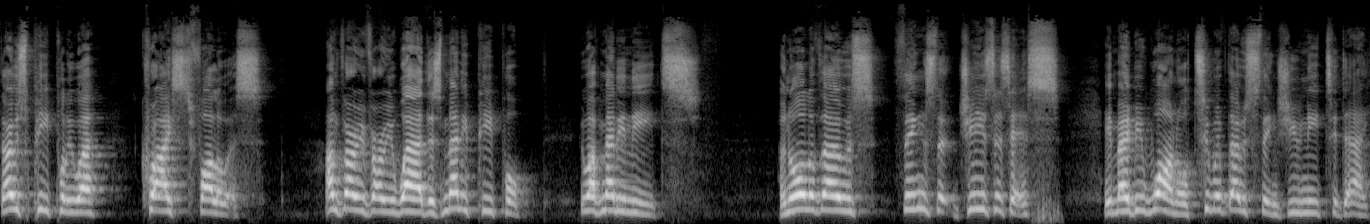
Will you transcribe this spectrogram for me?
those people who are Christ followers. I'm very, very aware there's many people who have many needs. And all of those things that Jesus is, it may be one or two of those things you need today.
